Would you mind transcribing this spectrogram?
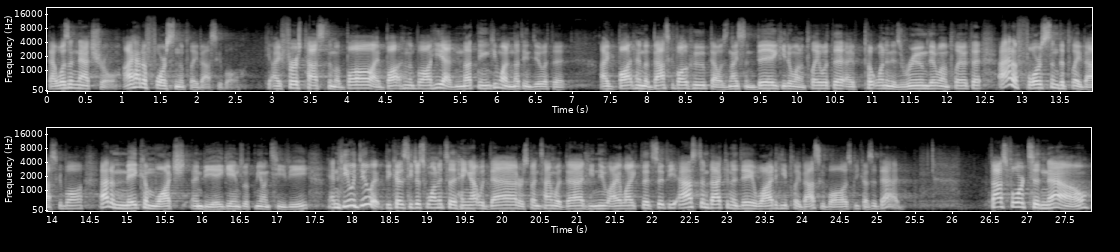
That wasn't natural. I had to force him to play basketball. I first passed him a ball. I bought him the ball. He had nothing, he wanted nothing to do with it. I bought him a basketball hoop that was nice and big. He didn't want to play with it. I put one in his room, didn't want to play with it. I had to force him to play basketball. I had to make him watch NBA games with me on TV. And he would do it because he just wanted to hang out with dad or spend time with dad. He knew I liked it. So if you asked him back in the day, why did he play basketball? It's because of dad. Fast forward to now,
